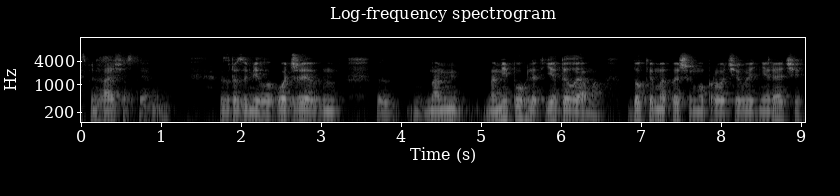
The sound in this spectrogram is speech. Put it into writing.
Сподіваюся, що встигнемо. Зрозуміло. Отже, на, мій- на мій погляд, є дилема. Доки ми пишемо про очевидні речі,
